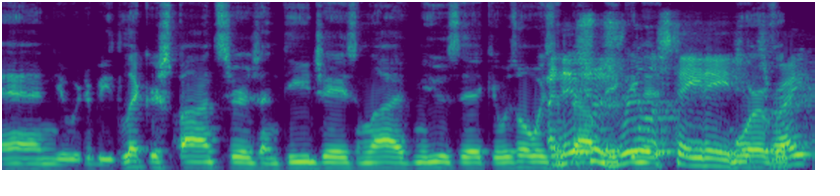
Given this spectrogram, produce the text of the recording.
and it would be liquor sponsors and DJs and live music. It was always and this was real estate agents, right?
